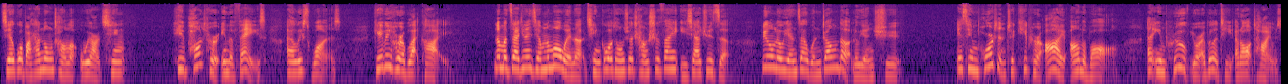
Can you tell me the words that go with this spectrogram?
结果把她弄成了乌眼青。He punched her in the face at least once, giving her a black eye. 那么在今天节目的末尾呢，请各位同学尝试翻译以下句子，并留言在文章的留言区。It's important to keep your eye on the ball and improve your ability at all times.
